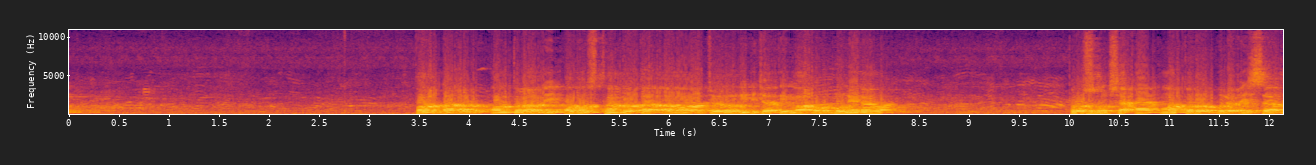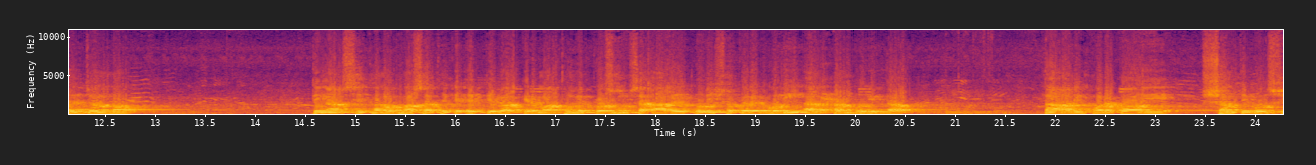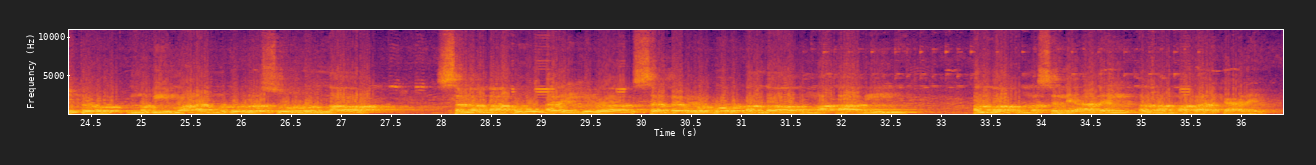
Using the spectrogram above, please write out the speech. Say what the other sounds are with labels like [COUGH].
পর্দার অন্তরালে অবস্থানরতা আমার জরুরির জাতি মা ও বোনেরা প্রশংসা একমাত্র রব্বুল ইজ্জাতের জন্য। তিনার শেখানো ভাষা থেকে একটি বাক্যের মাধ্যমে প্রশংসা আদায় করি, সকলে বলি, আলহামদুলিল্লাহ। তারই পরে পরে শান্তি বর্ষিত হোক, নবী মোহাম্মদুর রসুল্লাহ সাল্লাল্লাহু আলাইহি ওয়াসাল্লামের উপর আল্লাহুম্মা আমিন। আল্লাহুম্মা সাল্লি আলাইহি, আল্লাহুম্মা বারিক আলাইহি।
